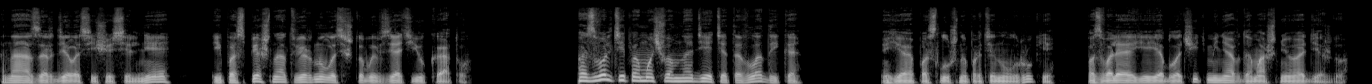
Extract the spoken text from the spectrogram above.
Она озарделась еще сильнее и поспешно отвернулась, чтобы взять юкату. «Позвольте помочь вам надеть это, владыка». Я послушно протянул руки, позволяя ей облачить меня в домашнюю одежду.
